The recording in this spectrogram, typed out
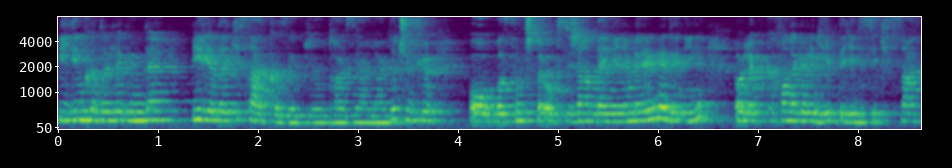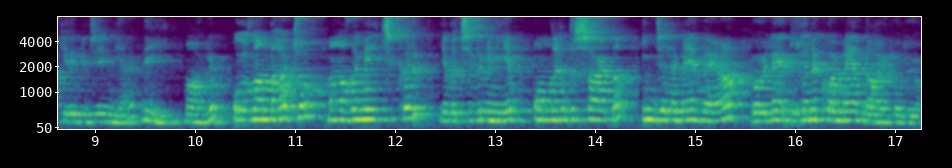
bildiğim kadarıyla günde bir ya da iki saat kazı yapılıyor o tarz yerlerde. Çünkü o basınç ve oksijen dengelemeleri nedeniyle öyle kafana göre girip de 7-8 saat girebileceğin bir yer değil malum. O yüzden daha çok malzemeyi çıkarıp ya da çizimini yapıp onları dışarıda incelemeye veya böyle düzene koymaya dair oluyor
